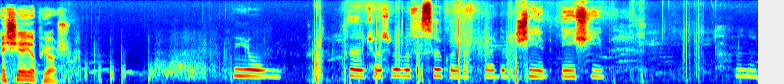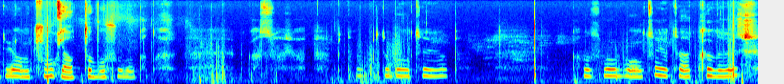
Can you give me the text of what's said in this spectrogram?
Eşeğe yapıyor. Niye olmuyor? Ha, çalışma masasını koyacak. Ben de bir şeyim, değişeyim. De diyorum çubuk yaptı bu şunu kadar. Burada balta yap. Kazma balta yatak kılıç.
